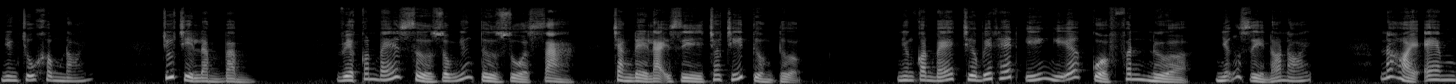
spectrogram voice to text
nhưng chú không nói. Chú chỉ lầm bầm. Việc con bé sử dụng những từ rủa xả chẳng để lại gì cho trí tưởng tượng. Nhưng con bé chưa biết hết ý nghĩa của phân nửa những gì nó nói. Nó hỏi em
